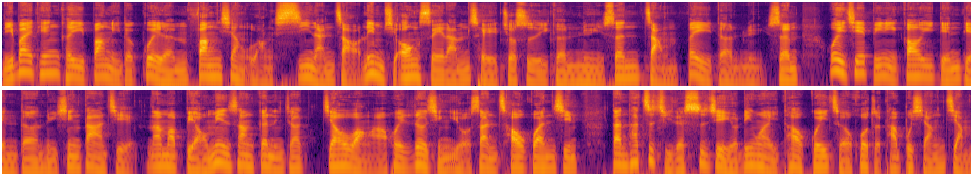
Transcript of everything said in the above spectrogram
礼拜天可以帮你的贵人方向往西南找，另起往西南找就是一个女生长辈的女生，位阶比你高一点点的女性大姐。那么表面上跟人家交往啊，会热情友善、超关心，但她自己的世界有另外一套规则，或者她不想讲。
